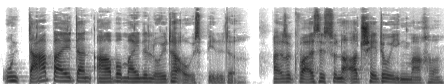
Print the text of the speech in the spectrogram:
und dabei dann aber meine Leute ausbilde. Also quasi so eine Art Shadowing mache.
